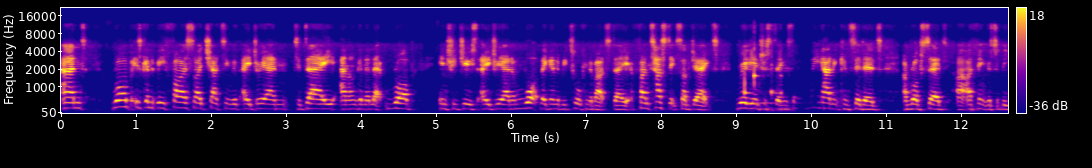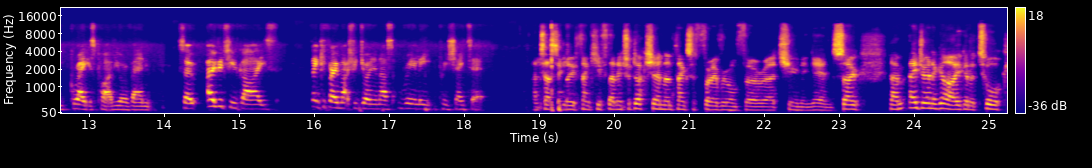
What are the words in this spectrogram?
And Rob is going to be fireside chatting with Adrienne today, and I'm going to let Rob introduce Adrienne and what they're going to be talking about today. A fantastic subject, really interesting. Something we hadn't considered, and Rob said, I think this would be great as part of your event. So over to you guys. Thank you very much for joining us. Really appreciate it. Fantastic, Lou. Thank you for that introduction, and thanks for everyone for uh, tuning in. So, um, Adrienne and I are going to talk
